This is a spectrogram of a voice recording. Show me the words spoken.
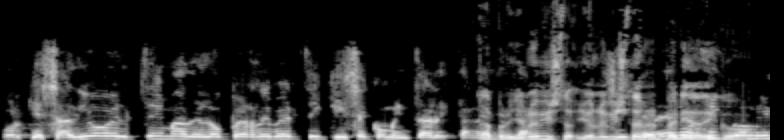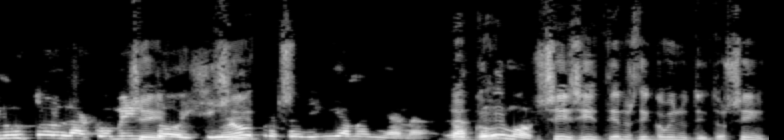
porque salió el tema de López Reverte y quise comentar esta anécdota. Ah, pero yo lo he visto, yo lo he visto en el periódico. cinco minutos la comento y si no, preferiría mañana. ¿La tenemos? Sí, sí, tienes cinco minutitos, sí.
